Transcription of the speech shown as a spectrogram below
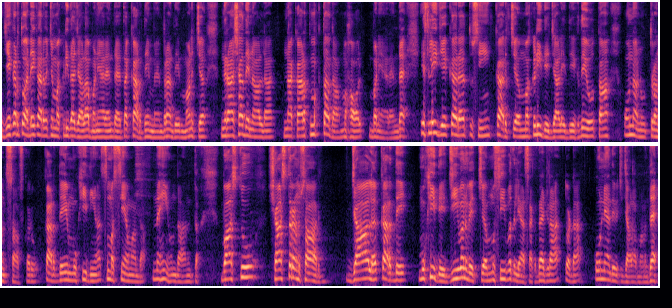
ਜੇਕਰ ਤੁਹਾਡੇ ਘਰ ਵਿੱਚ ਮੱਕੜੀ ਦਾ ਜਾਲਾ ਬਣਿਆ ਰਹਿੰਦਾ ਹੈ ਤਾਂ ਘਰ ਦੇ ਮੈਂਬਰਾਂ ਦੇ ਮਨ 'ਚ ਨਿਰਾਸ਼ਾ ਦੇ ਨਾਲ ਨਾਲ ਨਕਾਰਾਤਮਕਤਾ ਦਾ ਮਾਹੌਲ ਬਣਿਆ ਰਹਿੰਦਾ ਹੈ। ਇਸ ਲਈ ਜੇਕਰ ਤੁਸੀਂ ਘਰ 'ਚ ਮੱਕੜੀ ਦੇ ਜਾਲੇ ਦੇਖਦੇ ਹੋ ਤਾਂ ਉਹਨਾਂ ਨੂੰ ਤੁਰੰਤ ਸਾਫ਼ ਕਰੋ। ਘਰ ਦੇ ਮੁਖੀ ਦੀਆਂ ਸਮੱਸਿਆਵਾਂ ਦਾ ਨਹੀਂ ਹੁੰਦਾ ਅੰਤ। ਵਾਸਤੂ ਸ਼ਾਸਤਰ ਅਨੁਸਾਰ ਜਾਲ ਘਰ ਦੇ ਮੁਖੀ ਦੇ ਜੀਵਨ ਵਿੱਚ ਮੁਸੀਬਤ ਲਿਆ ਸਕਦਾ ਹੈ, ਜਿਹੜਾ ਤੁਹਾਡਾ ਕੋਨਿਆਂ ਦੇ ਵਿੱਚ ਜਾਲਾ ਬਣਦਾ ਹੈ।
